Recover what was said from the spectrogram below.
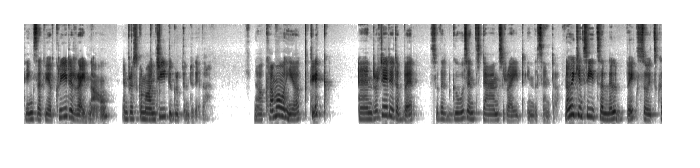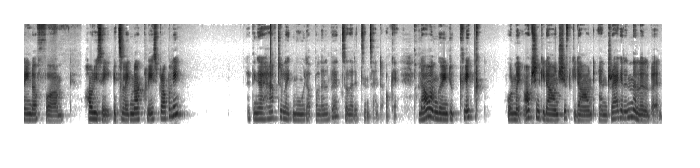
things that we have created right now and press Command G to group them together. Now come over here, click and rotate it a bit so that it goes and stands right in the center. Now you can see it's a little big, so it's kind of, um, how do you say, it's like not placed properly. I think I have to like move it up a little bit so that it's in center. Okay, now I'm going to click, hold my option key down, shift key down and drag it in a little bit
